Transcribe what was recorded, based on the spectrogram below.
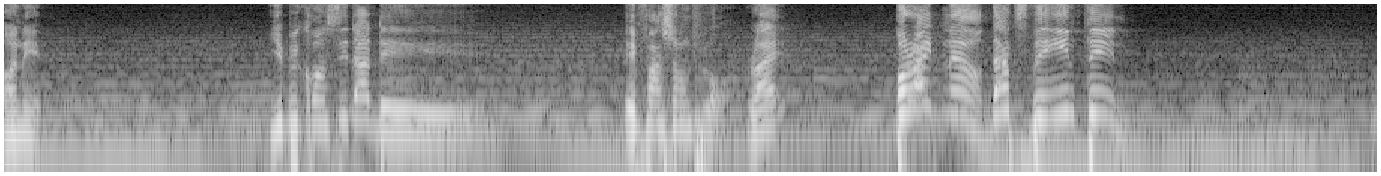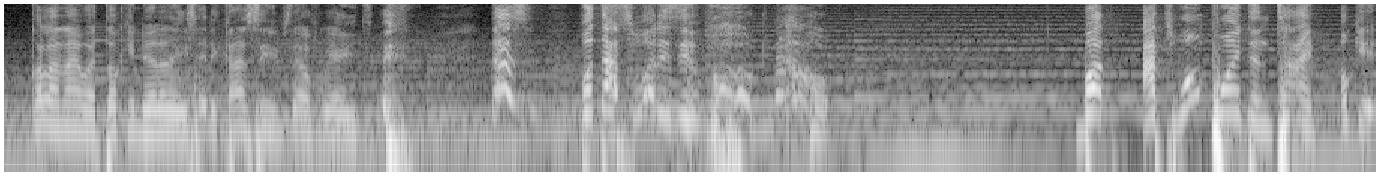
on it, you be considered a a fashion flaw, right? But right now, that's the in thing. Colin and I were talking the other day. He said he can't see himself wear it. that's but that's what is in vogue now. But at one point in time, okay,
